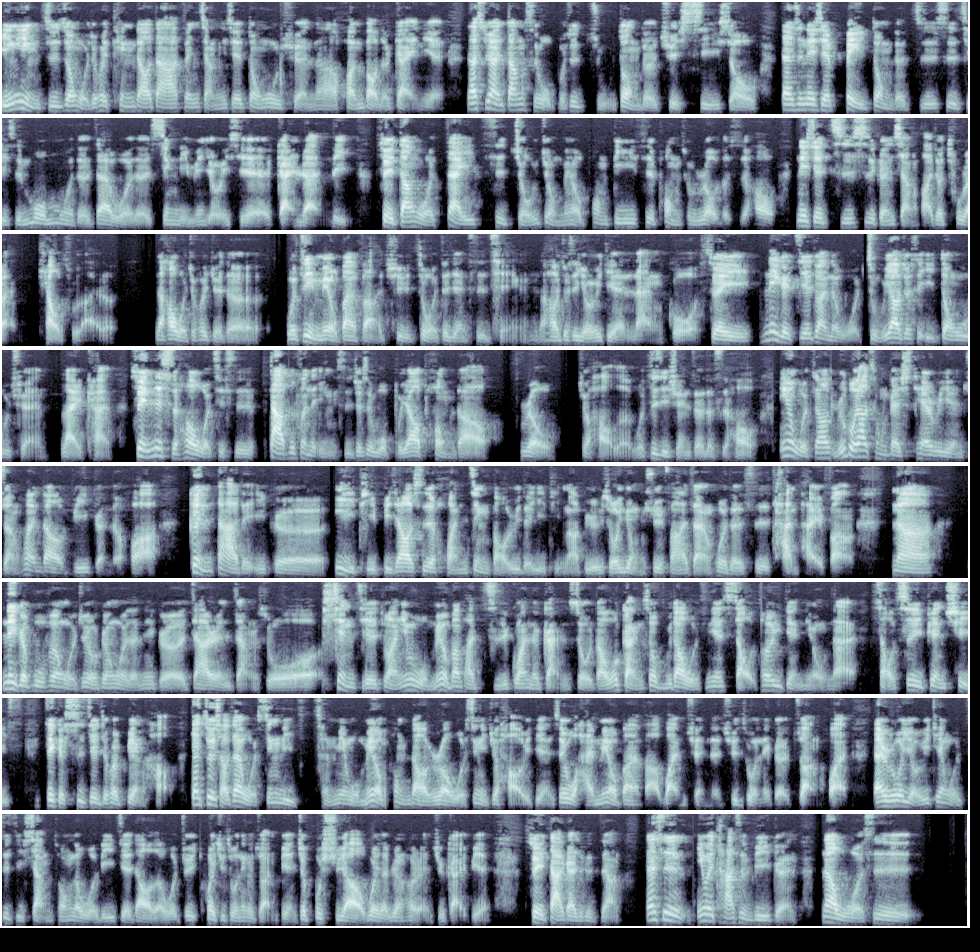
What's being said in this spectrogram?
隐隐之中，我就会听到大家分享一些动物权啊、环保的概念。那虽然当时我不是主动的去吸收，但是那些被动的知识，其实默默的在我的心里面有一些感染力。所以，当我再一次久久没有碰，第一次碰触肉的时候，那些知识跟想法就突然跳出来了，然后我就会觉得。我自己没有办法去做这件事情，然后就是有一点难过，所以那个阶段的我主要就是以动物权来看，所以那时候我其实大部分的饮食就是我不要碰到肉就好了。我自己选择的时候，因为我知道如果要从 vegetarian 转换到 vegan 的话，更大的一个议题比较是环境保育的议题嘛，比如说永续发展或者是碳排放，那。那个部分我就有跟我的那个家人讲说，现阶段因为我没有办法直观的感受到，我感受不到我今天少喝一点牛奶，少吃一片 cheese，这个世界就会变好。但最少在我心理层面，我没有碰到肉，我心里就好一点，所以我还没有办法完全的去做那个转换。但如果有一天我自己想通了，我理解到了，我就会去做那个转变，就不需要为了任何人去改变。所以大概就是这样。但是因为他是 vegan，那我是。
